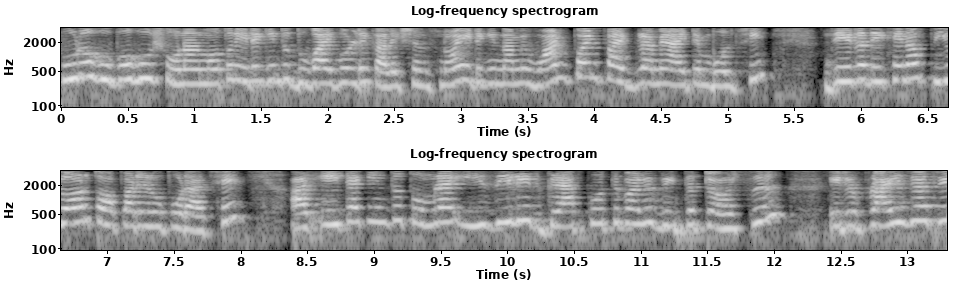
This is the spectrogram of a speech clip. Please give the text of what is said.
পুরো হুবহু সোনার মতন। এটা কিন্তু দুবাই গোল্ডের কালেকশনস নয়। এটা কিন্তু আমি ওয়ান পয়েন্ট ফাইভ গ্রামের আইটেম বলছি, যে এটা দেখে নাও পিওর কপারের উপর আছে। আর এইটা কিন্তু তোমরা ইজিলি গ্র্যাব করতে পারবে উইথ দ্য টার্সেল এটার প্রাইস আছে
